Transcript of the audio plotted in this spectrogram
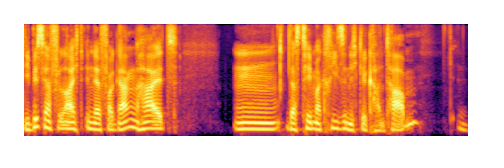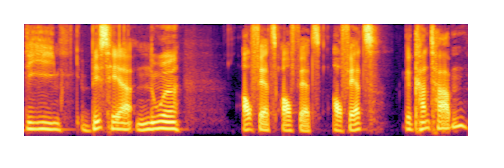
die bisher vielleicht in der Vergangenheit mh, hm, das Thema Krise nicht gekannt haben, die bisher nur aufwärts, aufwärts, aufwärts gekannt haben,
